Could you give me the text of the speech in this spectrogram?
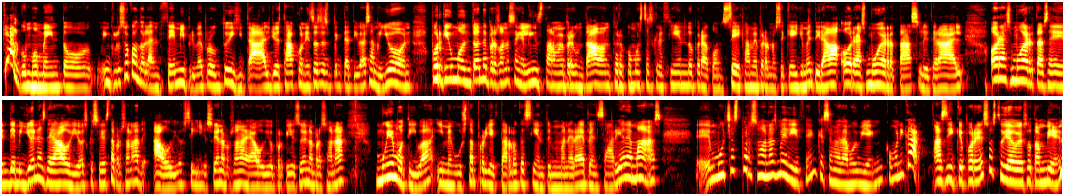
que algún momento, incluso cuando lancé mi primer producto digital, yo estaba con esas expectativas a millón, porque un montón de personas en el Instagram me preguntaban, pero ¿cómo estás creciendo? Pero aconsejame, pero no sé qué. Yo me tiraba horas muertas, literal, horas muertas de, de millones de audios, que soy esta persona de audio, sí, yo soy una persona de audio porque yo soy una persona muy emotiva y me gusta proyectar lo que siento y mi manera de pensar. Y además, eh, muchas personas me dicen que se me da muy bien comunicar. Así que por eso he estudiado eso también.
